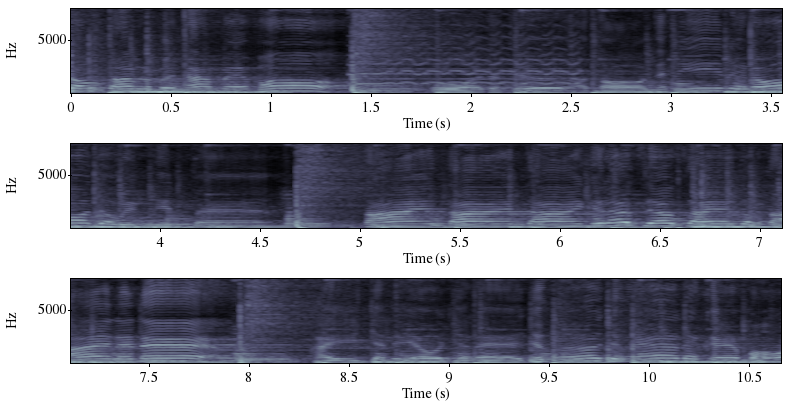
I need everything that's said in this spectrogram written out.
ต้องตามเราไปทำแม่พ่อกลัวจะเจอต่อที่นี้เนี่ยเนาะจะวิ่งดินแปร ตายตายตายคือแล้วเสียวใจต้องตายแน่ๆใครจะเลี้ยวจะแลจะเออจะแงได้แค่มอ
